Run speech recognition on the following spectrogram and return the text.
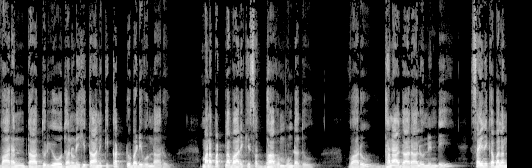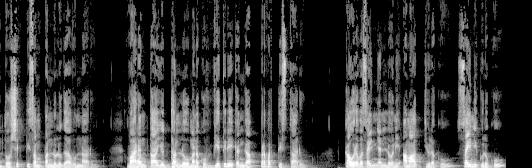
వారంతా దుర్యోధనుని హితానికి కట్టుబడి ఉన్నారు. మన పట్ల వారికి సద్భావం ఉండదు. వారు ధనాగారాలు నిండి సైనిక బలంతో శక్తి సంపన్నులుగా ఉన్నారు. వారంతా యుద్ధంలో మనకు వ్యతిరేకంగా ప్రవర్తిస్తారు. కౌరవ సైన్యంలోని అమాత్యులకు సైనికులకు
